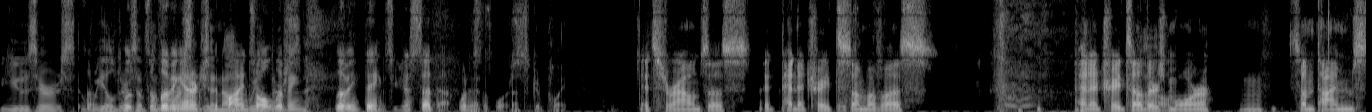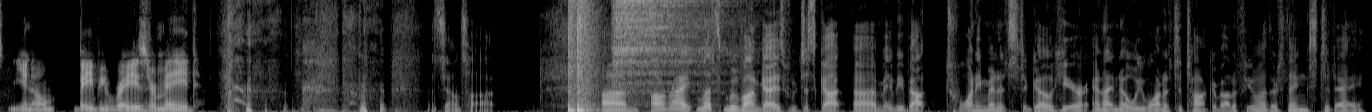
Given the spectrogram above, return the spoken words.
users, It's a- wielders of it's the a living Force, energy that binds all living living things. You just said that. What is that's, the force? That's a good point. It surrounds us. It penetrates It some of us. Penetrates others Wow. more. Mm. Sometimes, you know, baby rays are made. that sounds hot. Um, all right, let's move on, guys. We've just got uh, maybe about 20 minutes to go here, and I know we wanted to talk about a few other things today,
